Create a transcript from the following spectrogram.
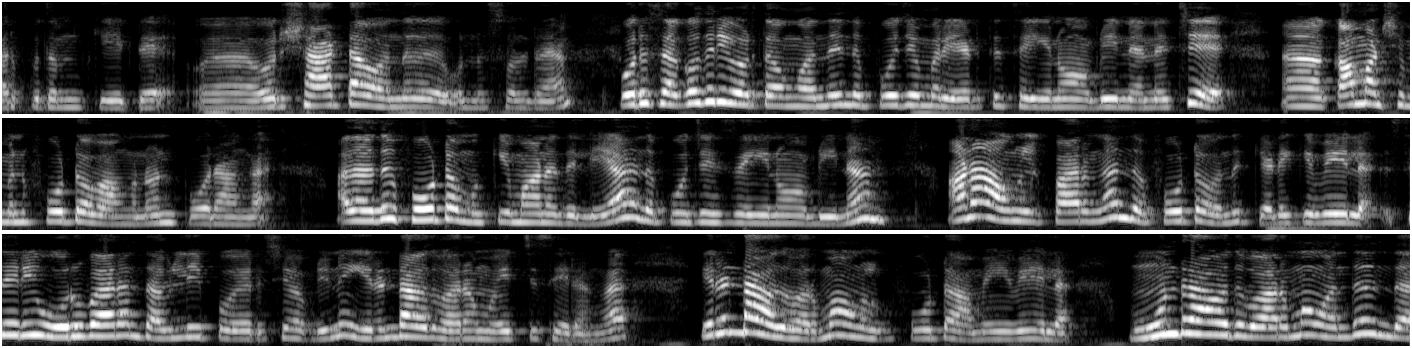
அற்புதம் கேட்டு ஒரு ஷார்ட்டாக வந்து ஒன்று சொல்கிறேன் ஒரு சகோதரி ஒருத்தவங்க வந்து இந்த பூஜை முறை எடுத்து செய்யணும் அப்படின்னு நினச்சி காமாட்சி அம்மன் ஃபோட்டோ வாங்கணும்னு போகிறாங்க அதாவது ஃபோட்டோ முக்கியமானது இல்லையா? அந்த பூஜை செய்யணும் அப்படின்னா. ஆனால் அவங்களுக்கு பாருங்கள் அந்த ஃபோட்டோ வந்து கிடைக்கவே இல்லை. சரி ஒரு வாரம் தள்ளி போயிடுச்சு அப்படின்னு இரண்டாவது வாரம் முயற்சி செய்கிறாங்க இரண்டாவது வாரமும் அவங்களுக்கு ஃபோட்டோ அமையவே இல்லை. மூன்றாவது வாரமும் வந்து இந்த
